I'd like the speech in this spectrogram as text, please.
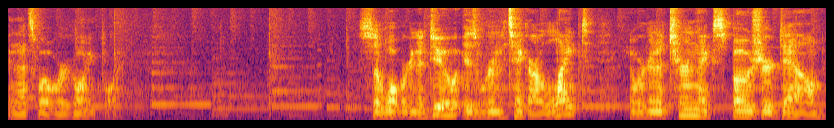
and that's what we're going for. So what we're going to do is we're going to take our light and we're going to turn the exposure down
